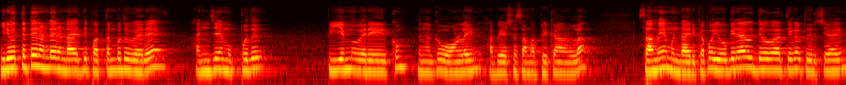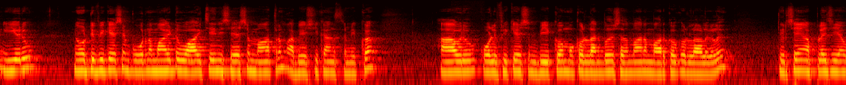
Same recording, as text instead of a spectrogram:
ഇരുപത്തെട്ട് രണ്ട് രണ്ടായിരത്തി പത്തൊമ്പത് വരെ അഞ്ച് മുപ്പത് പി എം വരെയായിരിക്കും നിങ്ങൾക്ക് ഓൺലൈൻ അപേക്ഷ സമർപ്പിക്കാനുള്ള സമയമുണ്ടായിരിക്കും അപ്പോൾ യോഗ്യരായ ഉദ്യോഗാർത്ഥികൾ തീർച്ചയായും ഈ ഒരു നോട്ടിഫിക്കേഷൻ പൂർണമായിട്ട് വായിച്ചതിന് ശേഷം മാത്രം അപേക്ഷിക്കാൻ ശ്രമിക്കുക. ആ ഒരു ക്വാളിഫിക്കേഷൻ ബി കോം ഒക്കെ ഉള്ള അൻപത് ശതമാനം മാർക്കൊക്കെ ഉള്ള ആളുകൾ തീർച്ചയായും അപ്ലൈ ചെയ്യാൻ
